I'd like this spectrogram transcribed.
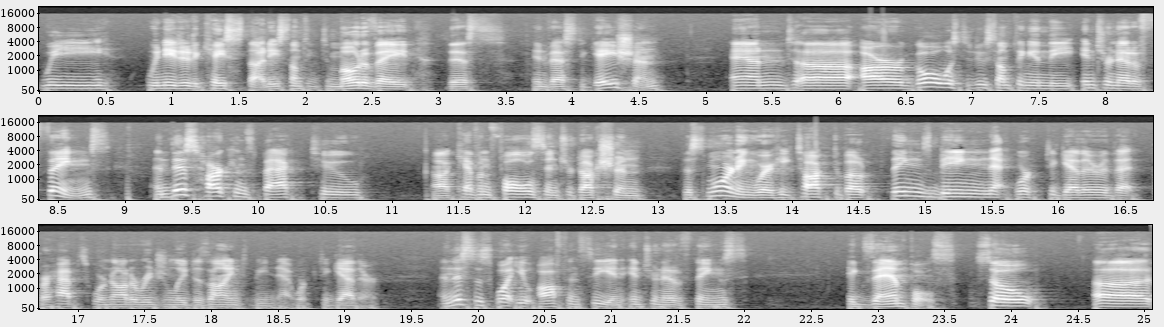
we we needed a case study, something to motivate this investigation. And uh, our goal was to do something in the Internet of Things. And this harkens back to uh, Kevin Fall's introduction this morning, where he talked about things being networked together that perhaps were not originally designed to be networked together. And this is what you often see in Internet of Things examples. So uh,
